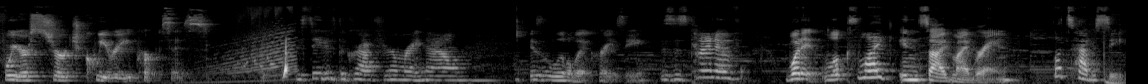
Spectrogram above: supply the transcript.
for your search query purposes. The state of the craft room right now is a little bit crazy. This is kind of what it looks like inside my brain. Let's have a see.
